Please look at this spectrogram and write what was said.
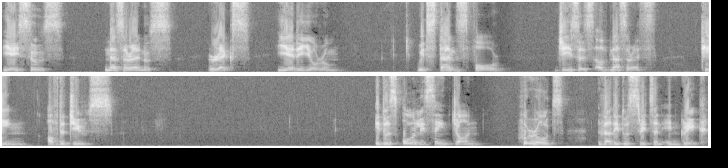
Jesus Nazarenus Rex Iudaeorum, which stands for Jesus of Nazareth, King of the Jews. It was only St. John who wrote that it was written in Greek,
